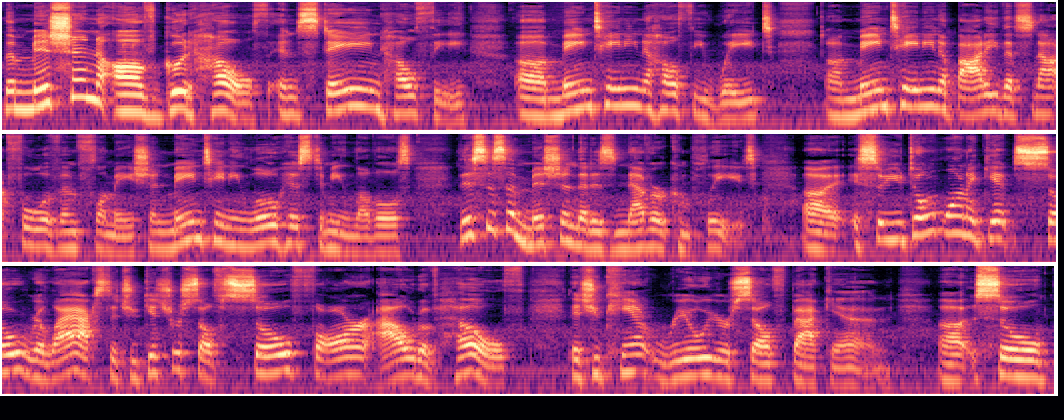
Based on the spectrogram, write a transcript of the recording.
the mission of good health and staying healthy, uh, maintaining a healthy weight, uh, maintaining a body that's not full of inflammation, maintaining low histamine levels. This is a mission that is never complete. Uh, so you don't want to get so relaxed that you get yourself so far out of health that you can't reel yourself back in. Uh, so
